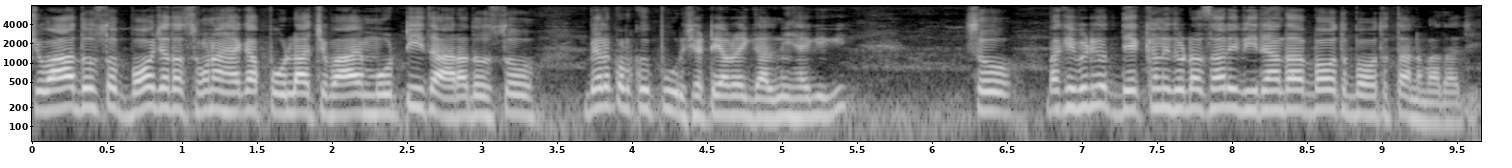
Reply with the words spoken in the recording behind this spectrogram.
ਚਵਾ ਦੋਸਤੋ, ਬਹੁਤ ਜ਼ਿਆਦਾ ਸੋਹਣਾ ਹੈਗਾ ਪੋਲਾ ਚਵਾ ਹੈ ਮੋਟੀ ਧਾਰ ਆ ਦੋਸਤੋ। ਬਿਲਕੁਲ ਕੋਈ ਭੂਰ ਛੱਟੇ ਵਾਲੀ ਗੱਲ ਨਹੀਂ ਹੈਗੀ ਗੀ। ਸੋ ਬਾਕੀ ਵੀਡੀਓ ਦੇਖਣ ਲਈ ਤੁਹਾਡਾ ਸਾਰੇ ਵੀਰਾਂ ਦਾ ਬਹੁਤ ਬਹੁਤ ਧੰਨਵਾਦ ਆ ਜੀ।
